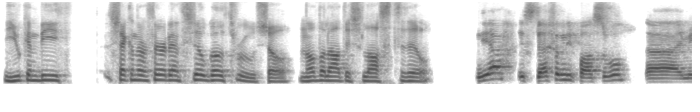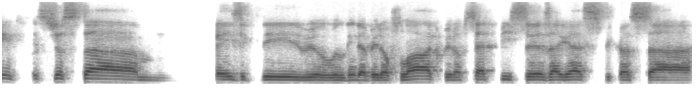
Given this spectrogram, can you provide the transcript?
You can be second or third and still go through. So not a lot is lost still. Yeah, it's definitely possible. Uh, I mean, it's just um, basically we'll, we'll, need a bit of luck, a bit of set pieces, I guess, because uh,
